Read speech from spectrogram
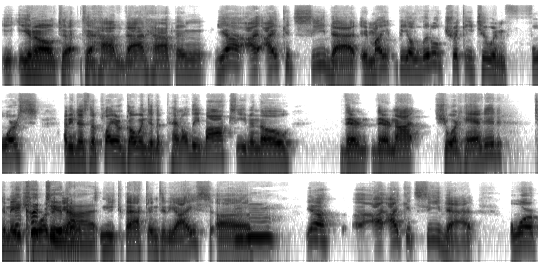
you know to to have that happen yeah i i could see that it might be a little tricky to enforce I mean, does the player go into the penalty box even though they're they're not shorthanded to make sure that they that. don't sneak back into the ice? Uh, mm-hmm. Yeah, I, I could see that. Or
